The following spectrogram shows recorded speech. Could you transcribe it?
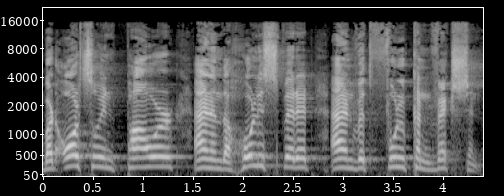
but also in power and in the Holy Spirit and with full conviction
